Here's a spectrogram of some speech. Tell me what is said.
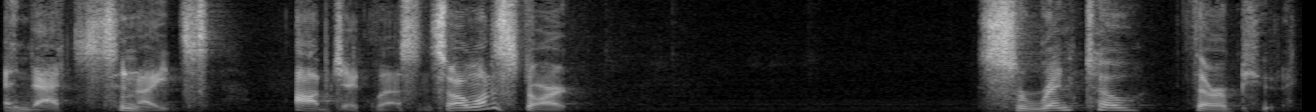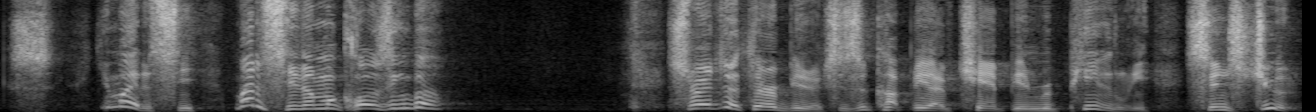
And that's tonight's object lesson. So I want to start Sorrento Therapeutics. You might have seen, might have seen them on Closing Bell. Sorrento Therapeutics is a company I've championed repeatedly since June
